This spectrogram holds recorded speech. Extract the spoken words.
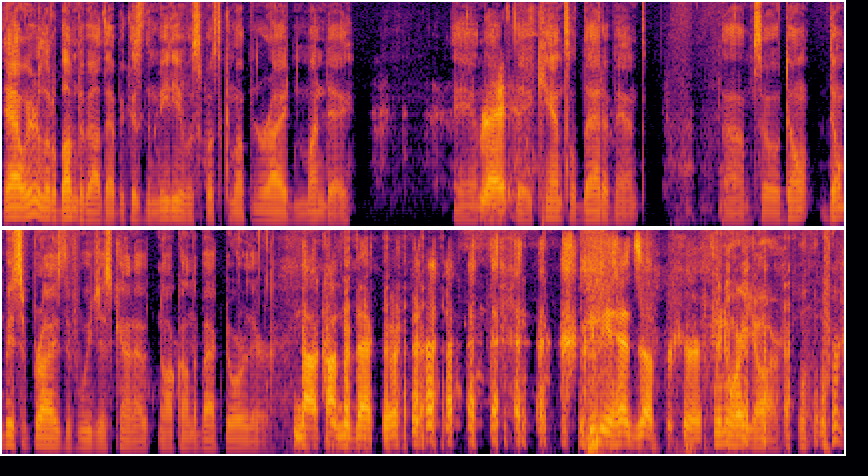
Yeah, we were a little bummed about that because the media was supposed to come up and ride Monday, and they- Right. they, canceled that event. Um, so don't don't be surprised if we just kind of knock on the back door there. knock on the back door. Give me a heads up for sure. We know where you are. we're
